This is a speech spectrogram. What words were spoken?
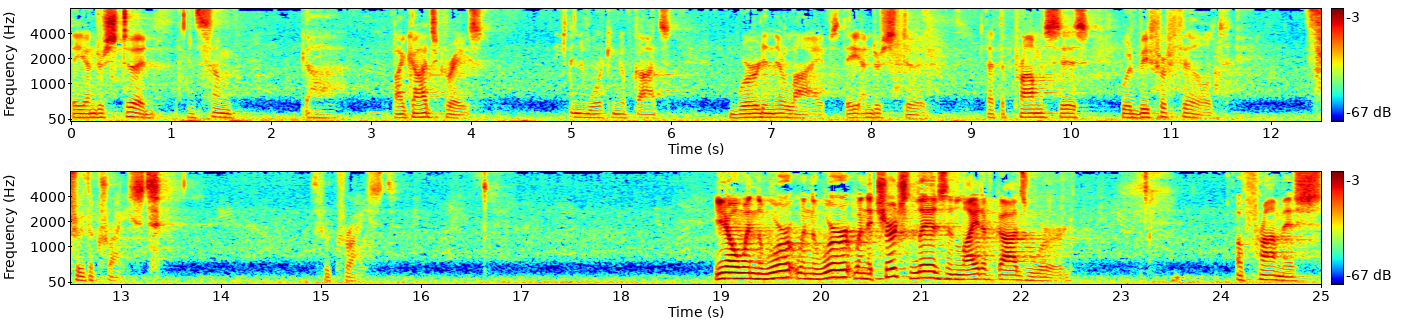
they understood in some, uh, by God's grace, in the working of God's word in their lives, they understood that the promises would be fulfilled through the Christ through Christ. You know, when the word, when the word, when the church lives in light of God's word of promise,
